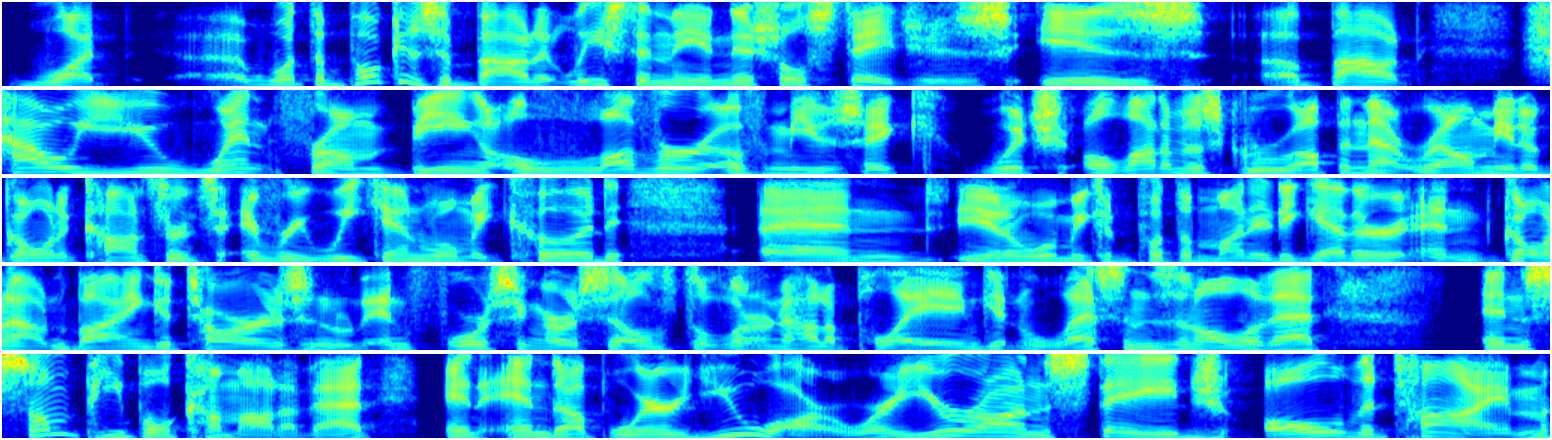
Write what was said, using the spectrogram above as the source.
what Uh, what the book is about, at least in the initial stages, is about how you went from being a lover of music, which a lot of us grew up in that realm, you know, going to concerts every weekend when we could, and, you know, when we could put the money together and going out and buying guitars and, and forcing ourselves to learn how to play and getting lessons and all of that. And some people come out of that and end up where you are, where you're on stage all the time.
